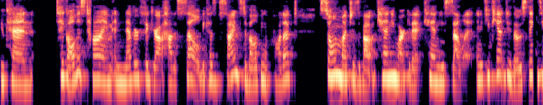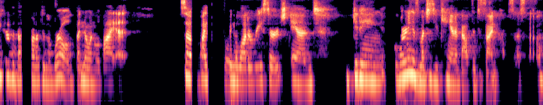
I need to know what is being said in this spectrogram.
you can take all this time and never figure out how to sell because besides developing a product so much is about can you market it can you sell it? And if you can't do those things you can have the best product in the world but no one will buy it. So I doing a lot of research and getting learning as much as you can about the design process though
